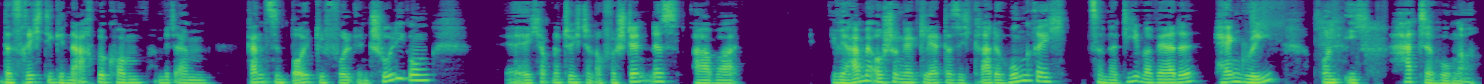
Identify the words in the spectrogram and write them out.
das Richtige nachbekommen mit einem ganzen Beutel voll Entschuldigung. Äh, ich habe natürlich dann auch Verständnis, aber wir haben ja auch schon geklärt, dass ich gerade hungrig zu einer Diva werde, hangry, und ich hatte Hunger.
